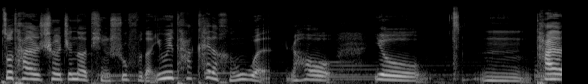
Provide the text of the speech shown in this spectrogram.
坐他的车真的挺舒服的，因为他开得很稳，然后又，嗯，他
